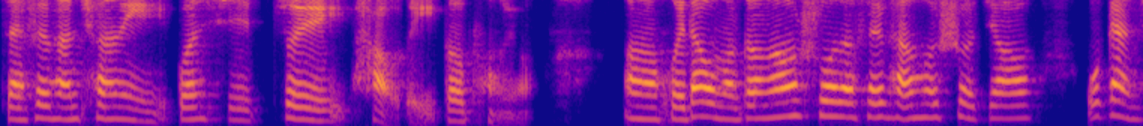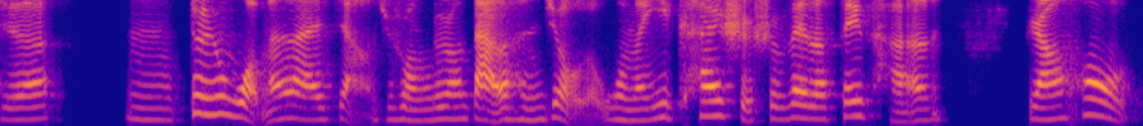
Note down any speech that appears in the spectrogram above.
在飞盘圈里关系最好的一个朋友。嗯，回到我们刚刚说的飞盘和社交，我感觉嗯对于我们来讲，就是我们这种打了很久的，我们一开始是为了飞盘，然后。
